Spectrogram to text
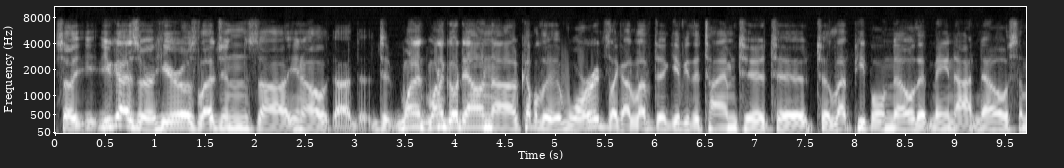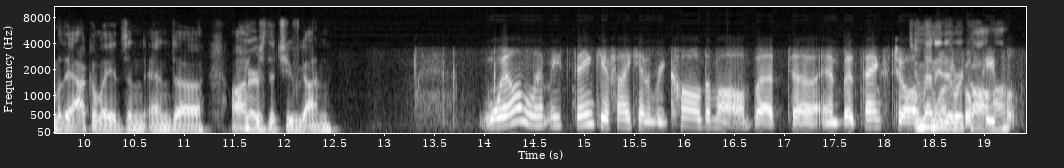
so you guys are heroes, legends. Uh, you know, want to want to go down uh, a couple of the awards. Like I'd love to give you the time to to to let people know that may not know some of the accolades and and uh, honors that you've gotten. Well, let me think if I can recall them all. But uh, and but thanks to all Too the many to wonderful recall, huh? people.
